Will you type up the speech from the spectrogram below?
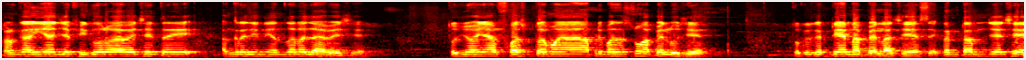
કારણ કે અહીંયા જે ફિગરો આવે છે તે અંગ્રેજીની અંદર જ આવે છે. તો જો અહીંયા ફર્સ્ટ ટર્મ આપણી પાસે શું આપેલું છે? તો કે ટેન આપેલા છે. સેકન્ડ ટર્મ જે છે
